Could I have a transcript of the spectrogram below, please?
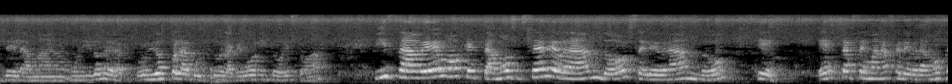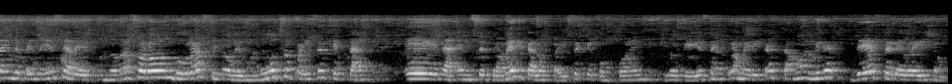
de la mano, unidos, unidos por la cultura, qué bonito eso, ¿ah? Y sabemos que estamos celebrando, celebrando que esta semana celebramos la independencia de no tan solo Honduras, sino de muchos países que están en, en Centroamérica, los países que componen lo que es Centroamérica, estamos, mire, de Celebration.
